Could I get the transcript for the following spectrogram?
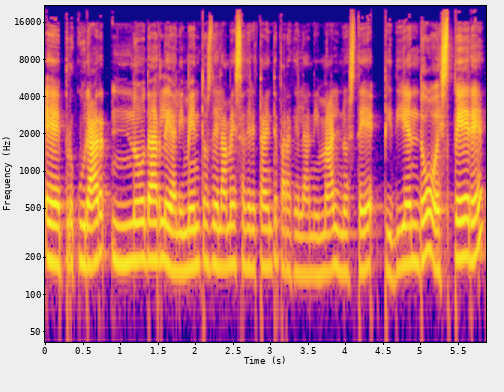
eh, procurar no darle alimentos de la mesa directamente para que el animal no esté pidiendo o espere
